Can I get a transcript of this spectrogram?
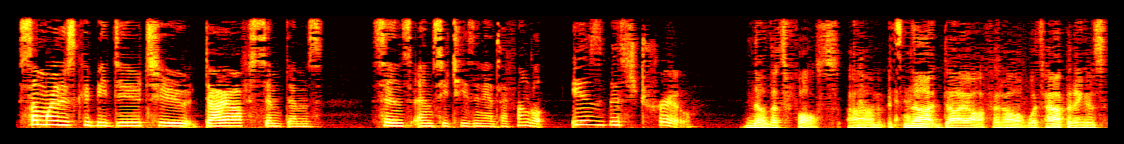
somewhere this could be due to die off symptoms since MCT is an antifungal. Is this true? No, that's false. Um, it's not die off at all. What's happening is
